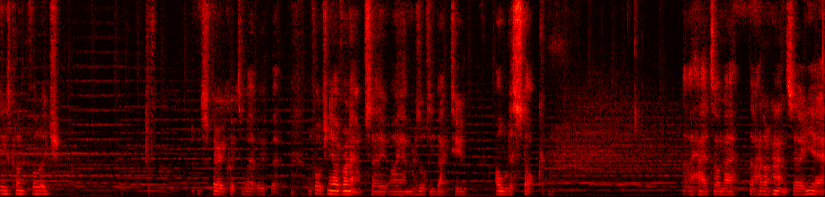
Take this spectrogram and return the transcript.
is clump foliage. It's very quick to work with, but unfortunately I've run out, so I am resorting back to older stock that I had on uh, that I had on hand. So yeah.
